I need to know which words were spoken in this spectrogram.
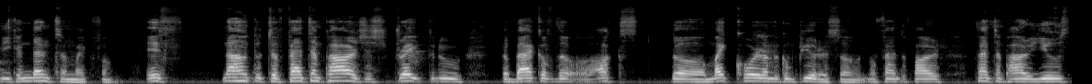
the condenser microphone. It's now to, to phantom power, just straight through the back of the aux, the mic cord on the computer. So no phantom power, phantom power used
